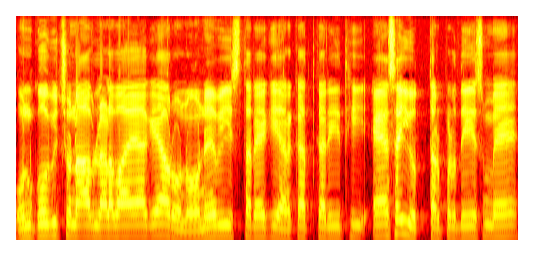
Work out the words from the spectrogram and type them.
उनको भी चुनाव लड़वाया गया और उन्होंने भी इस तरह की हरकत करी थी। ऐसे ही उत्तर प्रदेश में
